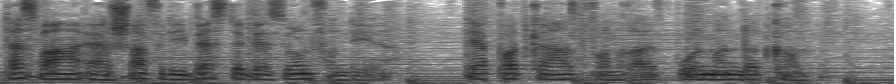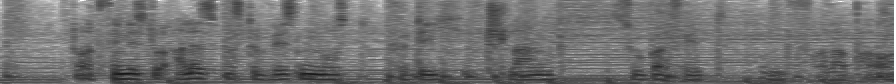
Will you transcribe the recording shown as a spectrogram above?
Das war Erschaffe die beste Version von dir der Podcast von ralfbohlmann.com. Dort findest du alles, was du wissen musst für dich schlank, superfit und voller Power.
